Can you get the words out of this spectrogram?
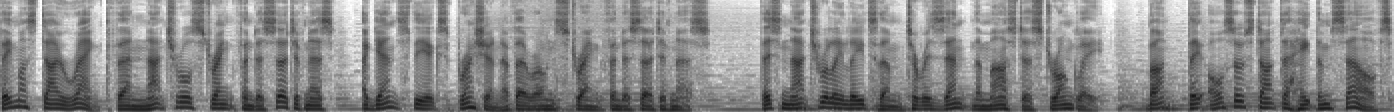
they must direct their natural strength and assertiveness against the expression of their own strength and assertiveness. This naturally leads them to resent the master strongly, but they also start to hate themselves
